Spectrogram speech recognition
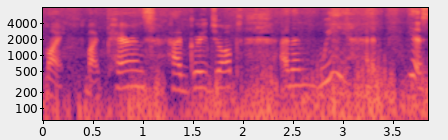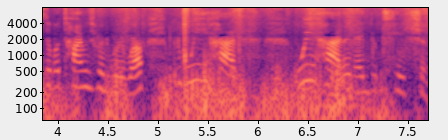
My my parents had great jobs, and then we, and yes, there were times when it was rough, but we had we had an education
